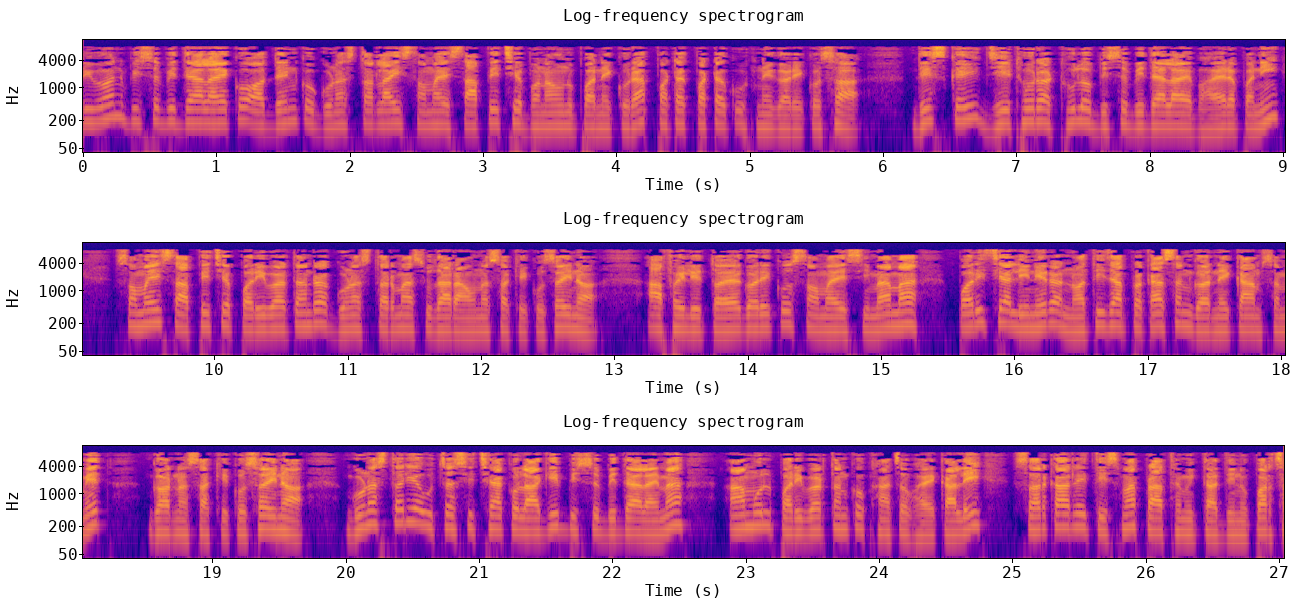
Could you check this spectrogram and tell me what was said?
त्रिभुवन विश्वविद्यालयको अध्ययनको गुणस्तरलाई समय सापेक्ष बनाउनु पर्ने कुरा पटक पटक उठ्ने गरेको छ। देशकै जेठो र ठूलो विश्वविद्यालय भएर पनि समय सापेक्ष परिवर्तन र गुणस्तरमा सुधार आउन सकेको छैन। आफैले तय गरेको समय सीमामा परीक्षा लिने र नतिजा प्रकाशन गर्ने काम समेत गर्न सकेको छैन। गुणस्तरीय उच्च शिक्षाको लागि विश्वविद्यालयमा आमूल परिवर्तनको खाँचो भएकाले सरकारले त्यसमा प्राथमिकता दिनुपर्छ।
